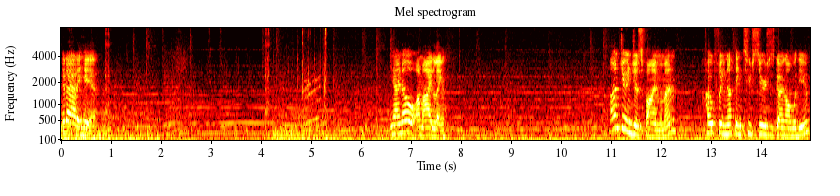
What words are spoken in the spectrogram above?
Get out of here. Yeah, I know I'm idling. I'm doing just fine, my man. Hopefully nothing too serious is going on with you.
